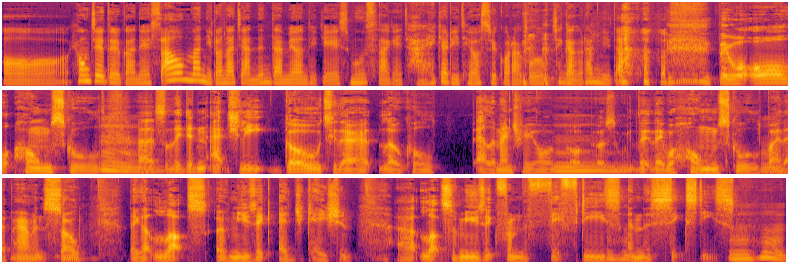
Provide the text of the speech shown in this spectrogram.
어, 형제들 간에 싸움만 일어나지 않는다면 되게 스무스하게 잘 해결이 되었을 거라고 생각을 합니다. they were all homeschooled, Mm. uh, so they didn't actually go to their local elementary or, or, or Mm. they, they were homeschooled by their parents. So they got lots of music education, uh, lots of music from the 50s Mm-hmm. and the 60s.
